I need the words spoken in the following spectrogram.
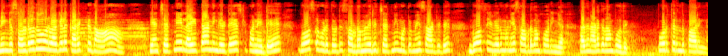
நீங்க சொல்றது ஒரு வகையில கரெக்ட் தான். என் சட்னி லைட்டா நீங்க டேஸ்ட் பண்ணிட்டு தோசை கூட தொட்டு சாப்பிடாம வெறும் சட்னி மட்டுமே சாப்பிட்டுட்டு தோசை வெறுமனே சாப்பிட தான் போறீங்க. அது நடக்க தான் போகுது. பொறுத்திருந்து பாருங்க.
